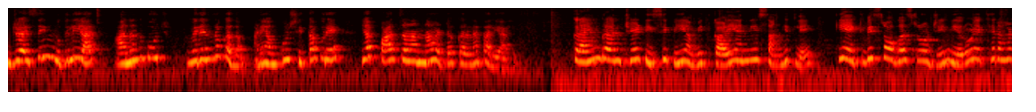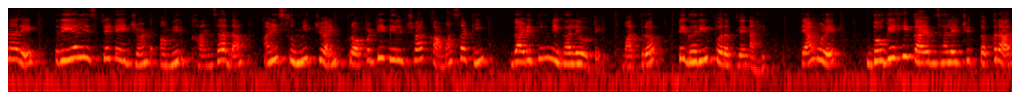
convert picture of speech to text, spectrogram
जयसिंग मुदलियात आनंद कुच वीरेंद्र कदम आणि अंकुश सीतापुरे या पाच जणांना अटक करण्यात आली आहे. क्राईम ब्रांचचे पी अमित काळे यांनी सांगितले की एकवीस ऑगस्ट रोजी नेरूळ येथे राहणारे real estate agent Amir Khanzada आणि सुमित जैन प्रॉपर्टी डीलच्या कामासाठी गाडीतून निघाले होते. मात्र ते घरी परतले नाहीत. त्यामुळे दोघेही गायब झाल्याची तक्रार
